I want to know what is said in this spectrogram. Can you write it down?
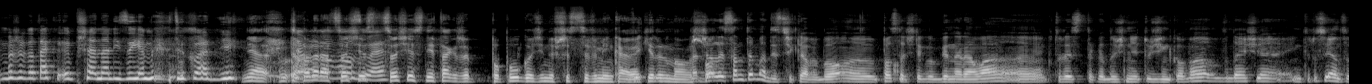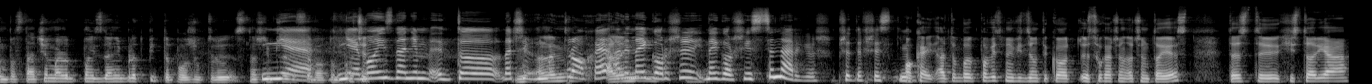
może go tak przeanalizujemy dokładnie. Nie, cholera, coś jest, coś jest nie tak, że po pół godziny wszyscy wymiękają, jak jeden mąż. Znaczy, ale sam temat jest ciekawy, bo e, postać tego generała, e, która jest taka dość nietuzinkowa, wydaje się interesującą postacią, ale moim zdaniem Brad Pitt to położył, który znacznie Nie, przerysował tą nie, postać. moim zdaniem to, znaczy Nie, ale- trochę, ale, ale nie- najgorszy, najgorszy jest scenariusz przede wszystkim. Okej, ale to bo, powiedzmy widzą tylko słuchaczom o czym to jest. To jest y, historia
